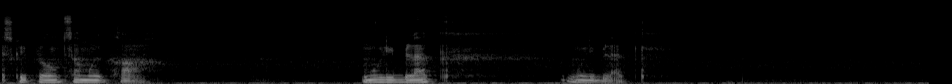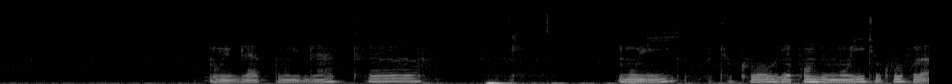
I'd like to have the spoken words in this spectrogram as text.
Est-ce que je peux rendre ça moins gras? Mouli black. Mouli black. Mouli black, mouli black. tout court. Je vais prendre du mouli tout court pour, la,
